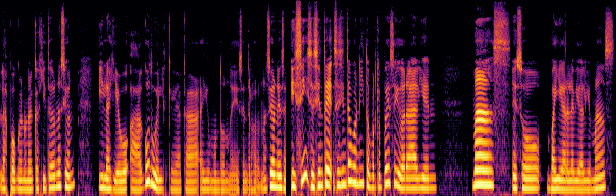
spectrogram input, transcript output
las pongo en una cajita de donación y las llevo a Goodwill, que acá hay un montón de centros de donaciones. Y sí, se siente, se siente bonito porque puedes ayudar a alguien más, eso va a llegar a la vida de alguien más,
